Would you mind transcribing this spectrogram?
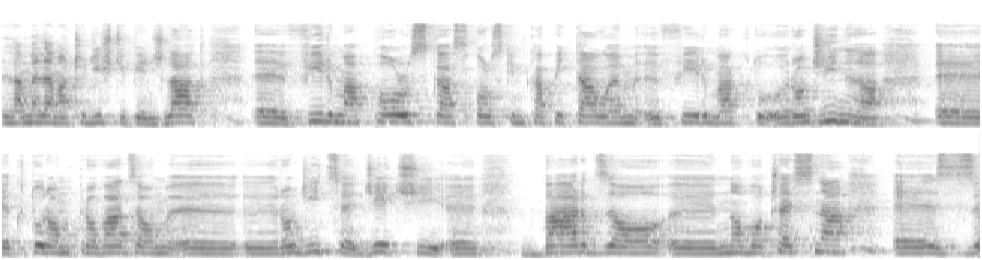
Lamela ma 35 lat, e, firma polska z polskim kapitałem, e, firma rodzinna, e, którą prowadzą rodzice, dzieci, bardzo nowoczesna, z,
